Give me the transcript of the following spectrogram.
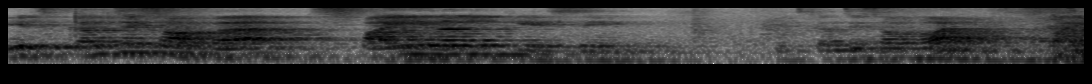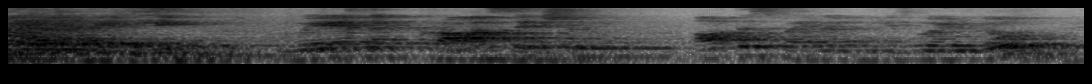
It consists of a spiral casing. It consists of what? Spiral casing, where the cross section of the spiral is going to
